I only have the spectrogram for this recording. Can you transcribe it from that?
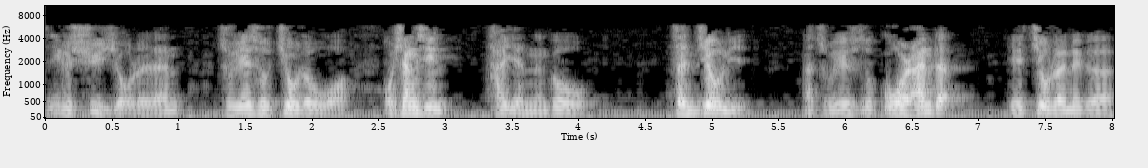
一个酗酒的人，主耶稣救了我，我相信他也能够拯救你。”啊，主耶稣果然的也救了那个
